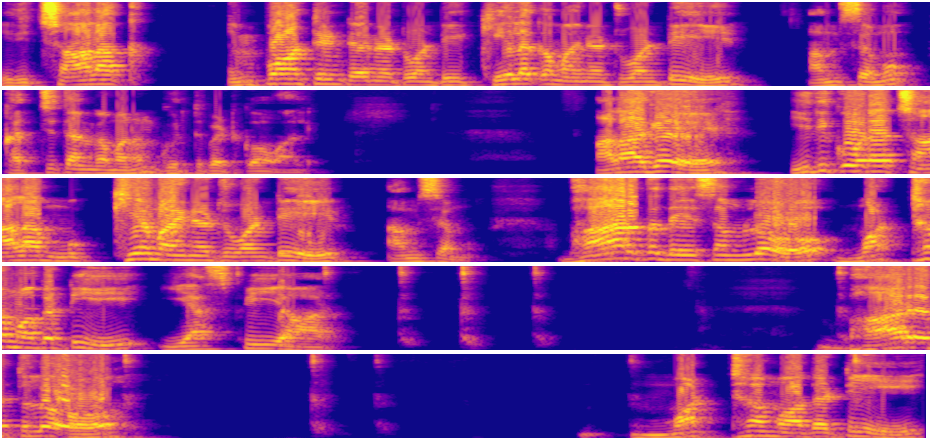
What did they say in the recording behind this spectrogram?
ఇది చాలా ఇంపార్టెంట్ అయినటువంటి కీలకమైనటువంటి అంశము ఖచ్చితంగా మనం గుర్తుపెట్టుకోవాలి. అలాగే ఇది కూడా చాలా ముఖ్యమైనటువంటి అంశము. భారతదేశంలో మొట్టమొదటి ఎస్పిఆర్ భారత్లో మొట్టమొదటి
